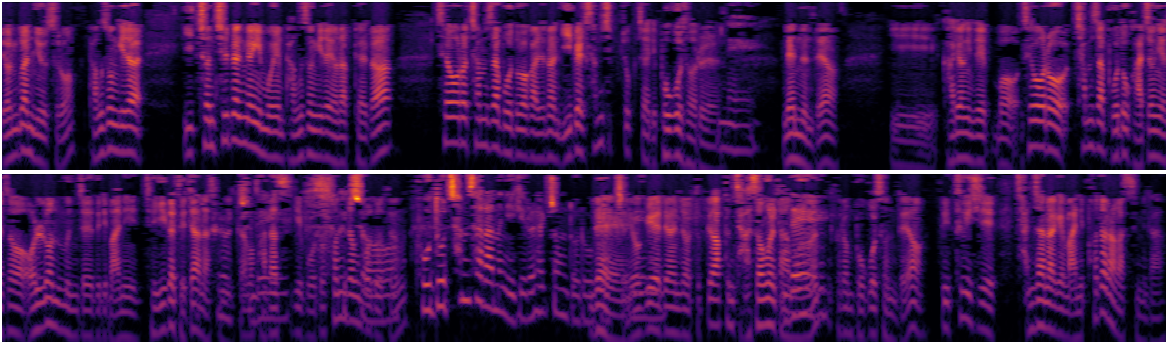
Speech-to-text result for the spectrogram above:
연관 뉴스로 방송기자 2,700명이 모인 방송기자 연합회가 세월호 참사 보도와 관련한 230쪽짜리 보고서를 네. 냈는데요. 이 가령 이제 뭐 세월호 참사 보도 과정에서 언론 문제들이 많이 제기가 되지 않았습니까? 그렇죠. 뭐 네. 받아쓰기 보도, 선정 그쵸. 보도 등. 보도 참사라는 얘기를 할 정도로 네, 그랬죠. 여기에 대한 어떤 뼈아픈 자성을 담은 네. 그런 보고서인데요. 이 트윗이 잔잔하게 많이 퍼져나갔습니다.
